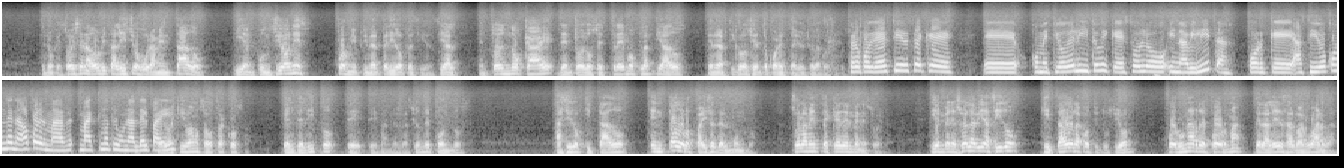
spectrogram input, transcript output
sino que soy senador vitalicio juramentado y en funciones por mi primer periodo presidencial. Entonces no cae dentro de los extremos planteados en el artículo 148 de la Constitución. Pero podría decirse que eh, cometió delitos y que eso lo inhabilita, porque ha sido condenado por el máximo tribunal del país. Pero aquí vamos a otra cosa. El delito de, de malversación de fondos ha sido quitado en todos los países del mundo. Solamente queda en Venezuela. Y en Venezuela había sido quitado de la Constitución por una reforma de la ley de salvaguarda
